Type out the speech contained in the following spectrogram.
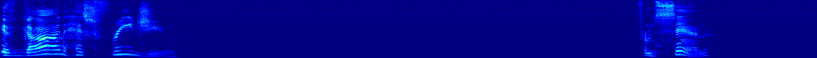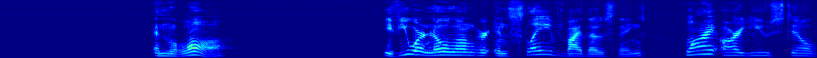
If God has freed you from sin and the law, if you are no longer enslaved by those things, why are you still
